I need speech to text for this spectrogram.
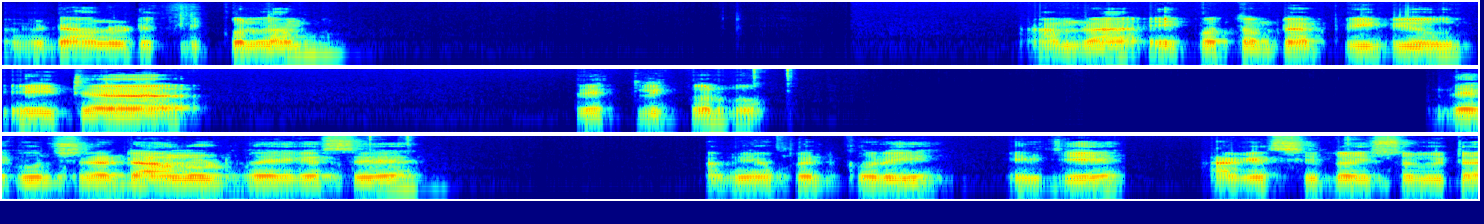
আমি ডাউনলোডে ক্লিক করলাম। আমরা এই প্রথমটা প্রিভিউ এইটা ক্লিক করব। দেখুন, সেটা ডাউনলোড হয়ে গেছে। আমি ওপেন করি। এই যে, আগে ছিল এই ছবিটা,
